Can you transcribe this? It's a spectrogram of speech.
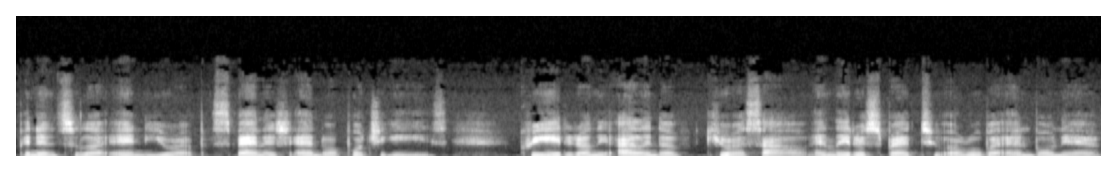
Peninsula in Europe, Spanish and or Portuguese, created on the island of Curacao and later spread to Aruba and Bonaire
